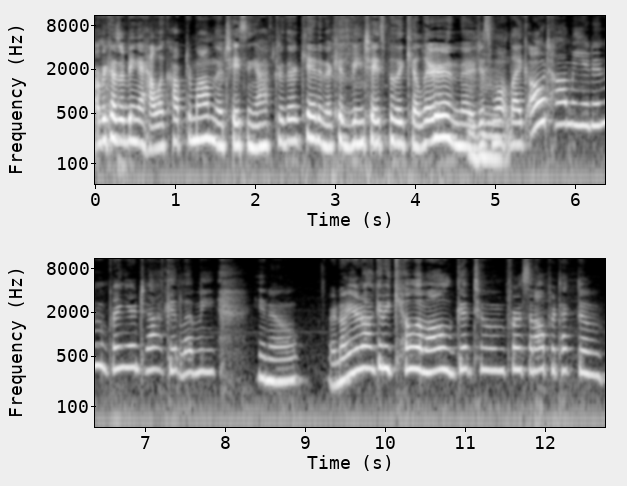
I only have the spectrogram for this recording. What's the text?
Or because they're being a helicopter mom, they're chasing after their kid and their kid's being chased by the killer and they just Mm-hmm. won't like, oh, Tommy, you didn't bring your jacket. Let me, you know. Or no, you're not going to kill him. I'll get to him first and I'll protect him.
